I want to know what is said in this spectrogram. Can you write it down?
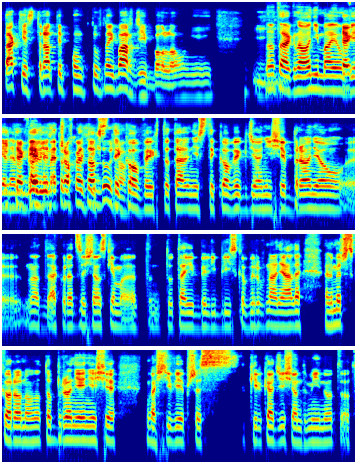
takie straty punktów najbardziej bolą i, no tak, no oni mają te, wiele, wiele trochę dużo. stykowych, totalnie stykowych, gdzie oni się bronią, e, no akurat ze Śląskiem tutaj byli blisko wyrównania, ale, ale mecz z Koroną, no to bronienie się właściwie przez kilkadziesiąt minut od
